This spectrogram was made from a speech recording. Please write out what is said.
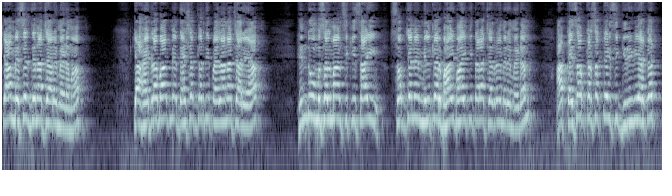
क्या मैसेज देना चाह रहे मैडम आप? क्या हैदराबाद में दहशतगर्दी फैलाना चाह रहे आप? हिंदू, मुसलमान, सिख, ईसाई सब जने मिलकर भाई भाई की तरह चल रहे मेरे मैडम। आप कैसा कर सकते हैं इसी गिरी हरकत?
